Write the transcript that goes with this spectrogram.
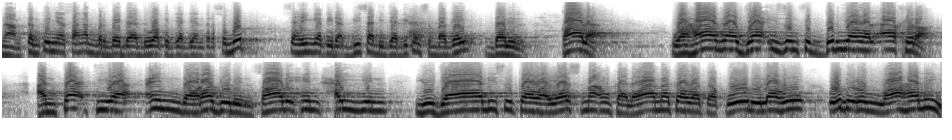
Nah, tentunya sangat berbeda dua kejadian tersebut sehingga tidak bisa dijadikan sebagai dalil. Qala wa hadza jaizun fid dunya wal akhirah an ta'tiya 'inda rajulin salihin hayyin yujalisuka wa yasma'u kalamaka wa taqulu lahu ud'u Allah li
